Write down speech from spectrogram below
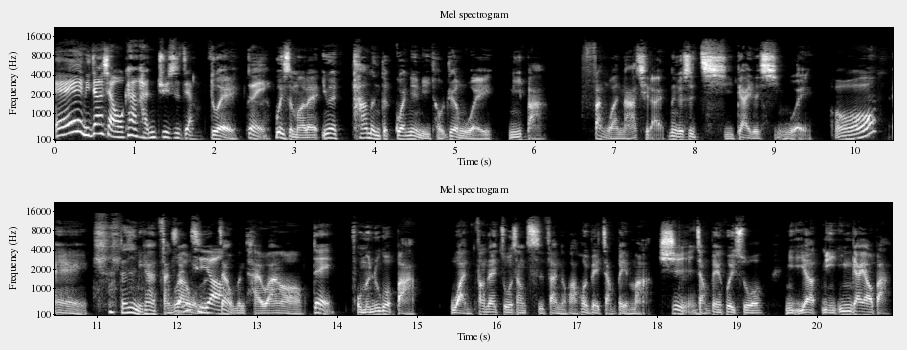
哎、欸，你这样想，我看韩剧是这样。对对，为什么呢？因为他们的观念里头认为，你把饭碗拿起来，那个是乞丐的行为。哦，哎、欸，但是你看，反过来我们、哦、在我们台湾哦，对，我们如果把碗放在桌上吃饭的话，会被长辈骂。是，长辈会说，你要你应该要把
